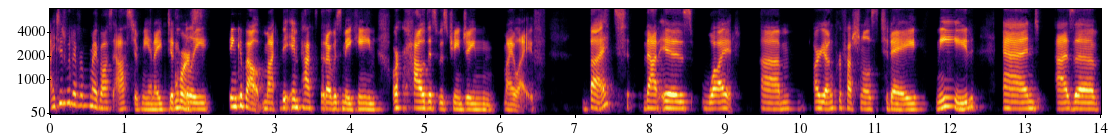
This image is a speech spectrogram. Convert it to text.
I did whatever my boss asked of me and I didn't really think about my, the impact that I was making or how this was changing my life. But that is what um, our young professionals today need. And as a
